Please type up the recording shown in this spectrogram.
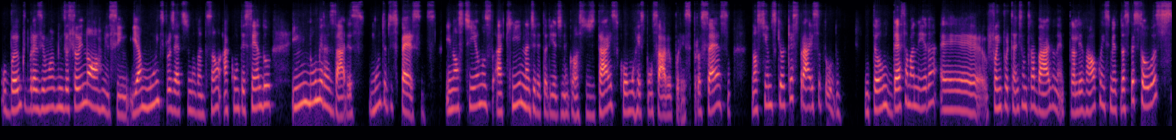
o Banco do Brasil é uma organização enorme, assim, e há muitos projetos de inovação acontecendo em inúmeras áreas, muito dispersas. E nós tínhamos aqui na diretoria de negócios digitais, como responsável por esse processo, nós tínhamos que orquestrar isso tudo. Então, dessa maneira, é, foi importante um trabalho né, para levar ao conhecimento das pessoas,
